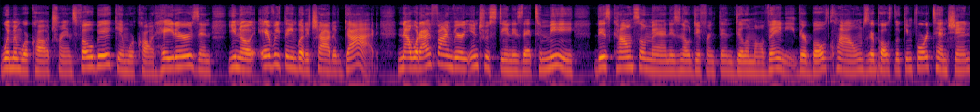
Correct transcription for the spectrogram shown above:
women were called transphobic and were called haters and, you know, everything but a child of God. Now, what I find very interesting is that to me, this councilman is no different than Dylan Mulvaney. They're both clowns, they're both looking for attention,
